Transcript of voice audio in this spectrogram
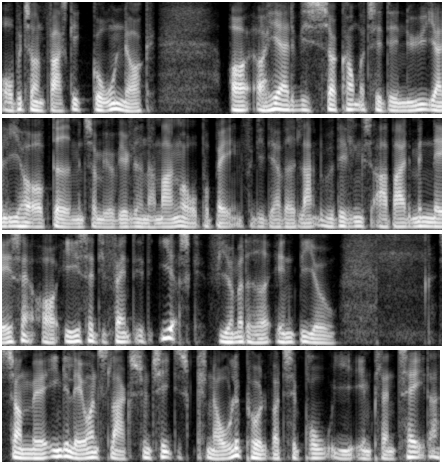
Orbiton faktisk ikke gode nok. Og, og her er det, vi så kommer til det nye, jeg lige har opdaget, men som jo i virkeligheden har mange år på banen, fordi det har været et langt udviklingsarbejde. med NASA og ESA, de fandt et irsk firma, der hedder NBO, som øh, egentlig laver en slags syntetisk knoglepulver til brug i implantater,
